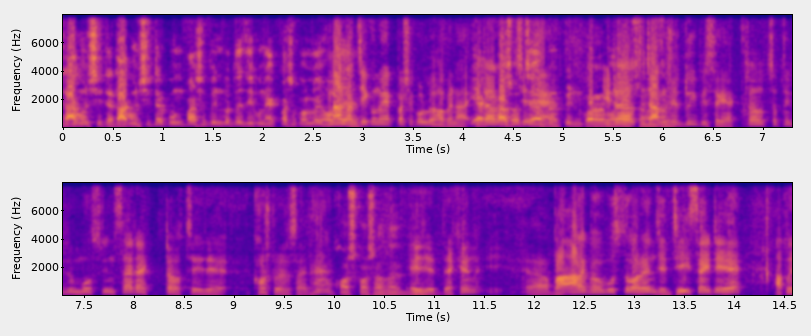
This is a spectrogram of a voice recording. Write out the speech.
ড্রাগন শিটটা ড্রাগন শিটটা কোন পাশে প্রিন্ট করতে যে কোনো এক পাশে করলেই হবে? না না যে কোনো এক পাশে করলে হবে না। এটা হচ্ছে হ্যাঁ, আপনার print করার এটা হচ্ছে option ডাগনের দুই পিস থাকে একটা হচ্ছে আপনার মসৃণ সাইড একটা হচ্ছে এই যে খসখসে সাইড হ্যাঁ? খসখসা সাইজ এই যে দেখেন বা আরেকভাবে বুঝতে পারেন যে যেই সাইডে আপনি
